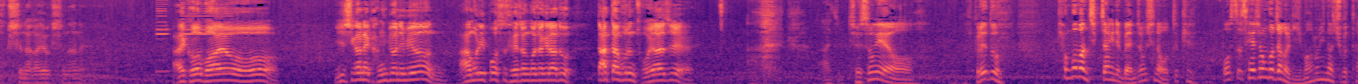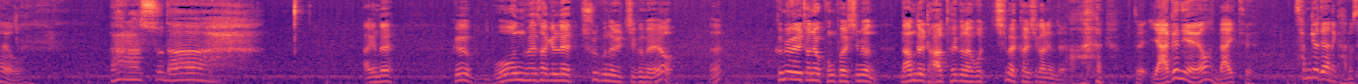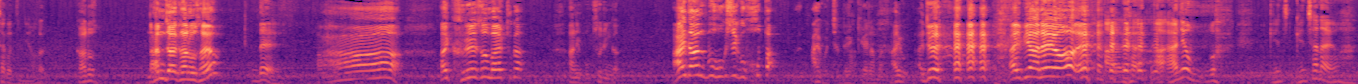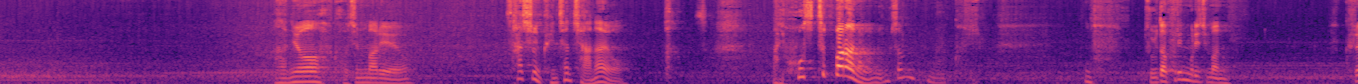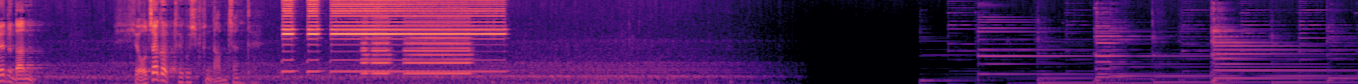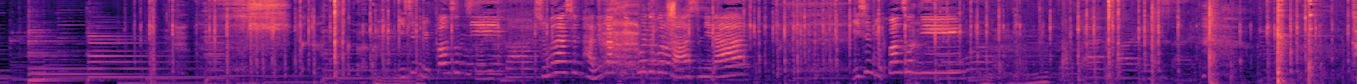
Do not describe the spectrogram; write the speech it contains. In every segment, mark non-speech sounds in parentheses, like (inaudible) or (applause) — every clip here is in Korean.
역시 나가 역시나네. 아이, 그거 봐요. 이 시간에 강변이면 아무리 버스 세정거장이라도 따따불은 줘야지. 아, 아, 죄송해요. 그래도 평범한 직장인이 맨정신에 어떻게 버스 세정거장을 2만 원이나 주고 타요. 알았수다. 아 근데 그 뭔 회사길래 출근을 지금 해요? 에? 금요일 저녁 08시면 남들 다 퇴근하고 치맥할 시간인데. 아, 야근이에요. 나이트. 3교대 하는 간호사거든요. 아, 간호 남자 간호사요? 네. 아, 아니 그래서 말투가 아니 목소리인가? 아니 난 뭐 혹시 그 호빠 아이고 참내 개나 말. 아이고 아, 저 (laughs) 아이 미안해요. 아, 아, 아니요 뭐 괜, 괜찮아요. 아니요 거짓말이에요. 사실은 괜찮지 않아요. 아니 호스트바라뇨. 둘다 흐린 물이지만 그래도 난 여자가 되고 싶은 남자인데.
